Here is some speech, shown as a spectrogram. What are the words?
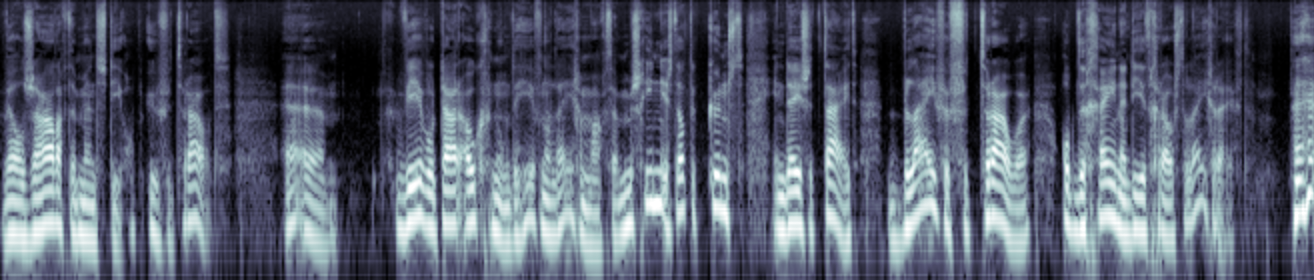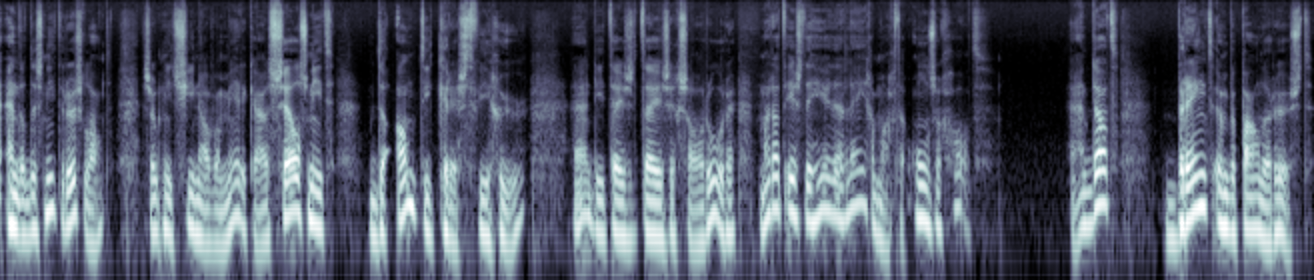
welzalig de mens die op u vertrouwt. Ehm, weer wordt daar ook genoemd, de Heer van de legermachten. Misschien is dat de kunst in deze tijd. Blijven vertrouwen op degene die het grootste leger heeft. en dat is niet Rusland, dat is ook niet China of Amerika, zelfs niet de antichristfiguur die tegen zich zal roeren, maar dat is de Heer der legermachten, onze God. En dat brengt een bepaalde rust.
